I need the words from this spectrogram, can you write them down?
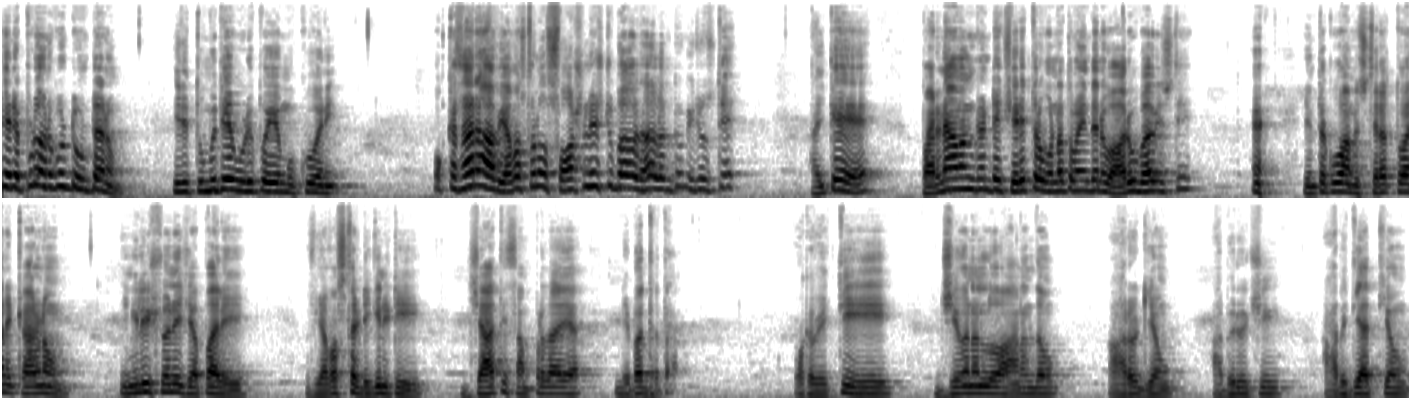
నేను ఎప్పుడూ అనుకుంటూ ఉంటాను ఇది తుమ్మితే ఊడిపోయే ముక్కు అని. ఒక్కసారి ఆ వ్యవస్థలో సోషలిస్టు భావజాలంతో చూస్తే అయితే పరిణామం కంటే చరిత్ర ఉన్నతమైందని వారు భావిస్తే ఇంతకు ఆమె స్థిరత్వానికి కారణం ఇంగ్లీష్లోనే చెప్పాలి. వ్యవస్థ డిగ్నిటీ జాతి సంప్రదాయ నిబద్ధత. ఒక వ్యక్తి జీవనంలో ఆనందం ఆరోగ్యం అభిరుచి ఆభిజాత్యం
